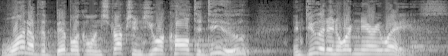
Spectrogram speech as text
one of the biblical instructions you're called to do and do it in ordinary ways.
